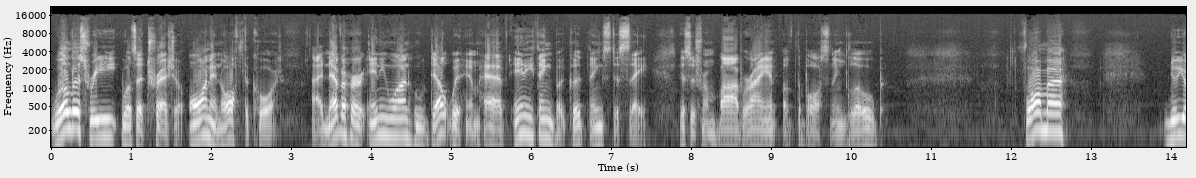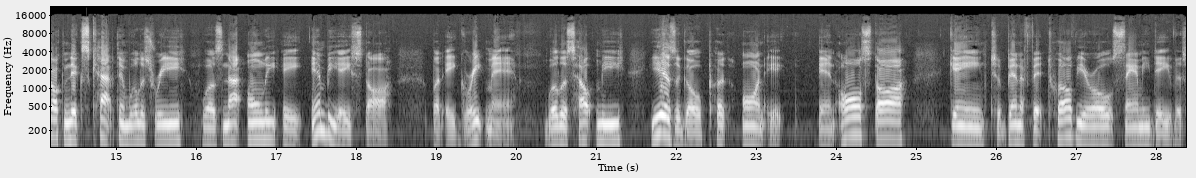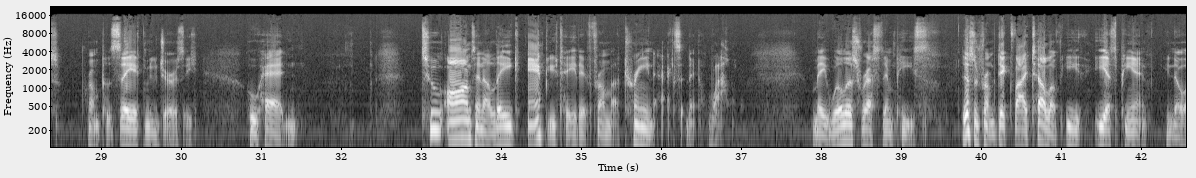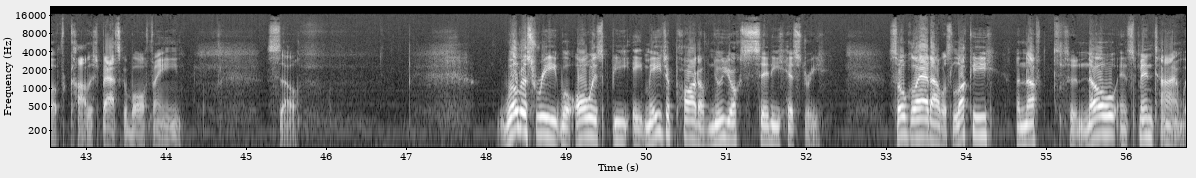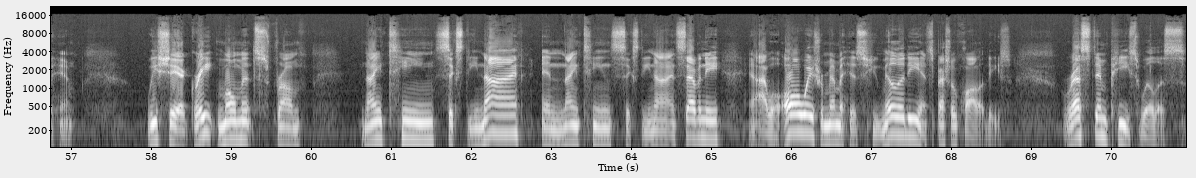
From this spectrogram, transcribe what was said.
Willis Reed was a treasure on and off the court. I never heard anyone who dealt with him have anything but good things to say. This is from Bob Ryan of the Boston Globe. Former New York Knicks captain Willis Reed was not only a NBA star, but a great man. Willis helped me years ago put on a an all-star game to benefit 12-year-old Sammy Davis from Passaic, New Jersey, who had two arms and a leg amputated from a train accident. Wow. May Willis rest in peace. This is from Dick Vitale of ESPN, you know, of college basketball fame. So, Willis Reed will always be a major part of New York City history. So glad I was lucky enough to know and spend time with him. We shared great moments from 1969 and 1969-70, and I will always remember his humility and special qualities. Rest in peace, Willis.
